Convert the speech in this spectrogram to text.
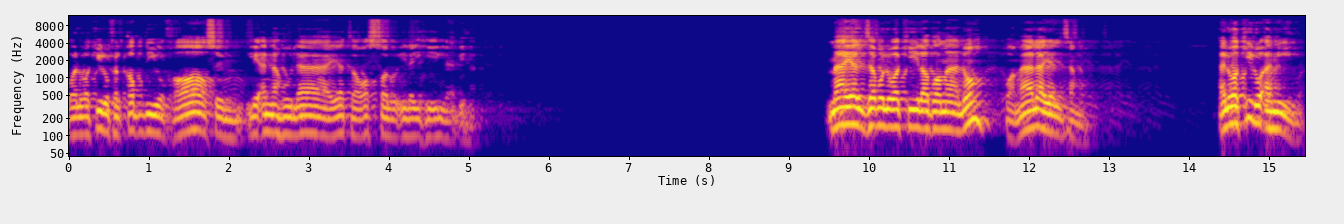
والوكيل في القبض يخاصم لأنه لا يتوصل إليه إلا بها. ما يلزم الوكيل ضمانه وما لا يلزمه. الوكيل أمين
